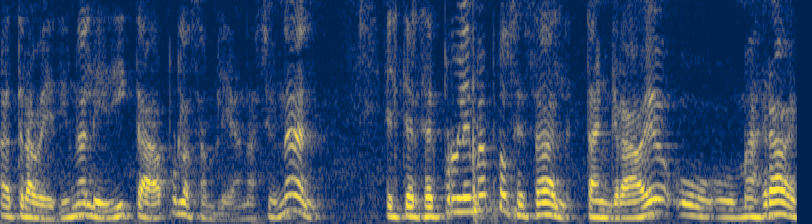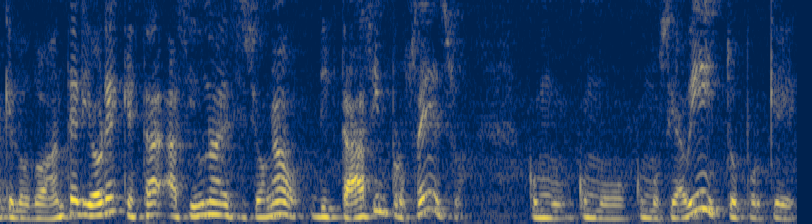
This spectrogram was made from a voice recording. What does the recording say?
a través de una ley dictada por la Asamblea Nacional. El tercer problema procesal, tan grave o, más grave que los dos anteriores, es que esta ha sido una decisión dictada sin proceso, como, como, como se ha visto, porque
